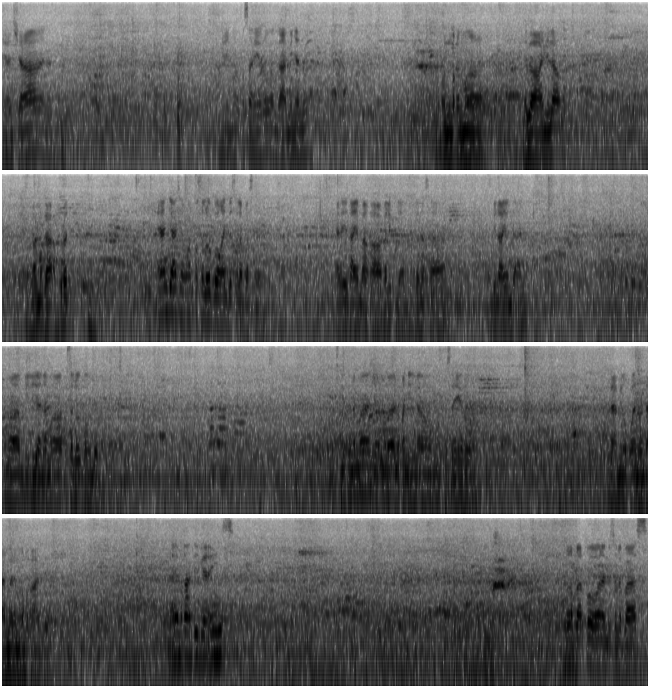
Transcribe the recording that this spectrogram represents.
ayan siya ayan. Ayan mga pasahero ang dami niya no ano laki ng mga bagahe nila oh. wala mag-abroad ayan dyan siya mga pasalubungan doon sa labas na yun kaya hindi tayo makakabalik doon. Doon na sa kabila yung daan. Mga bilihan ng mga pasalubong doon. Tapos dito naman yung mga ano kanina, mga pasahero. Daming upuan, ang dami rin mga bakante. Ay, bakante guys. Mga barko, oh, nandun sa labas.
